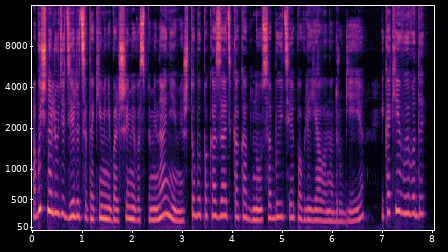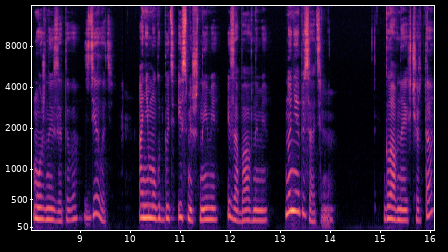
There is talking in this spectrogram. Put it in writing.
Обычно люди делятся такими небольшими воспоминаниями, чтобы показать, как одно событие повлияло на другие и какие выводы можно из этого сделать. Они могут быть и смешными, и забавными, но не обязательно. Главная их черта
